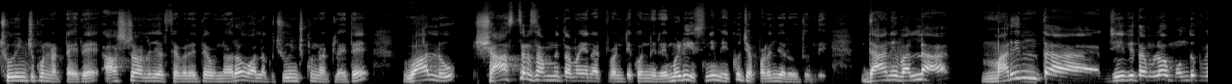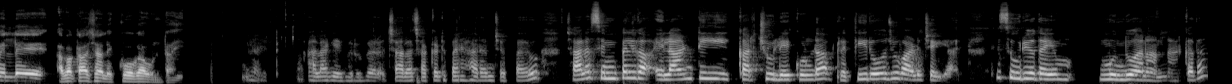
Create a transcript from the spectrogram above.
చూయించుకున్నట్లయితే ఆస్ట్రాలజర్స్ ఎవరైతే ఉన్నారో వాళ్ళకు చూయించుకున్నట్లయితే వాళ్ళు శాస్త్ర సమ్మితమైనటువంటి కొన్ని రెమెడీస్ని మీకు చెప్పడం జరుగుతుంది. దానివల్ల మరింత జీవితంలో ముందుకు వెళ్ళే అవకాశాలు ఎక్కువగా ఉంటాయి. రైట్ అలాగే గురుగారు చాలా చక్కటి పరిహారం చెప్పారు. చాలా సింపుల్గా ఎలాంటి ఖర్చు లేకుండా ప్రతిరోజు వాళ్ళు చేయాలి. సూర్యోదయం ముందు అని అన్నారు కదా?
